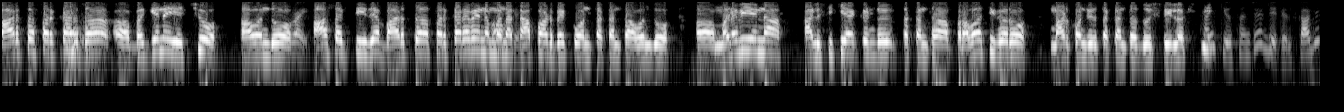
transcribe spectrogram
ಭಾರತ ಸರ್ಕಾರದ ಬಗ್ಗೆನೇ ಹೆಚ್ಚು ಆ ಒಂದು ಆಸಕ್ತಿ ಇದೆ. ಭಾರತ ಸರ್ಕಾರವೇ ನಮ್ಮನ್ನ. ಕಾಪಾಡಬೇಕು ಅಂತಕ್ಕಂತ ಒಂದು ಮನವಿಯನ್ನ ಅಲ್ಲಿ ಸಿಕ್ಕಿ ಹಾಕೊಂಡಿರ್ತಕ್ಕಂತಹ ಪ್ರವಾಸಿಗರು ಮಾಡ್ಕೊಂಡಿರ್ತಕ್ಕಂಥದ್ದು ಶ್ರೀಲಕ್ಷ್ಮಿ ಥ್ಯಾಂಕ್ ಯು ಸಂಜಯ್ ಡೀಟೇಲ್ಸ್ಗಾಗಿ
